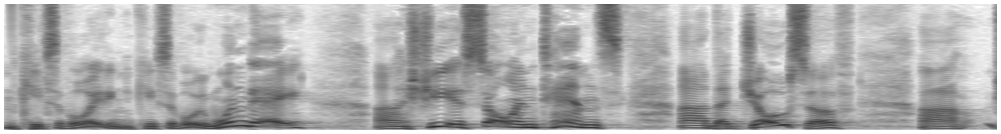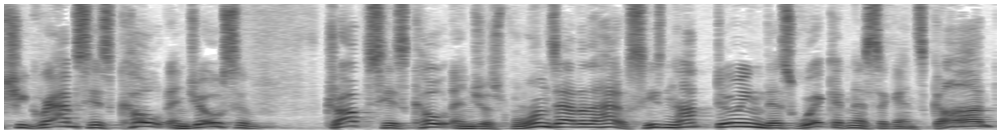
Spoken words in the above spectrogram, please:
and keeps avoiding and keeps avoiding. One day, uh, she is so intense uh, that Joseph, uh, she grabs his coat, and Joseph drops his coat and just runs out of the house. He's not doing this wickedness against God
